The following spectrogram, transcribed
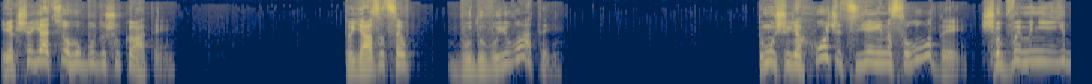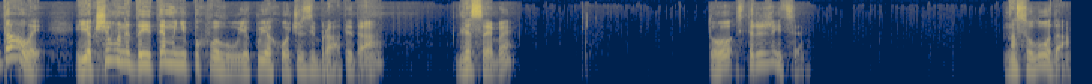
і якщо я цього буду шукати, то я за це буду воювати. Тому що я хочу цієї насолоди, щоб ви мені її дали. І якщо ви не даєте мені похвалу, яку я хочу зібрати да, для себе, то стережіться. Насолода.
